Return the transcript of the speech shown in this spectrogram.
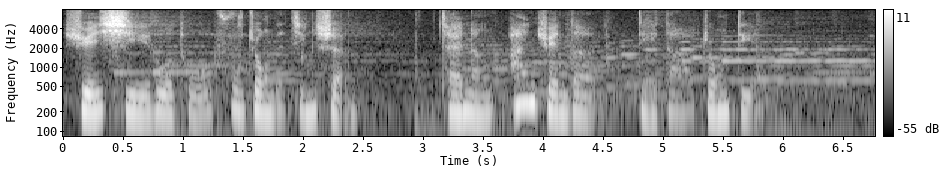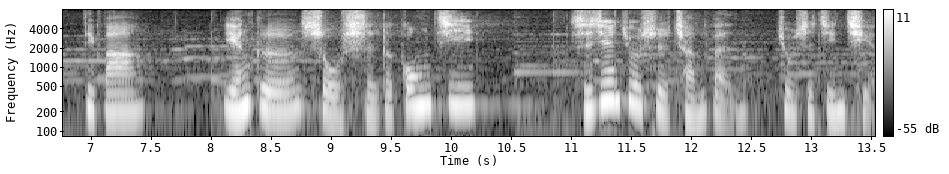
学习骆驼负重的精神，才能安全地抵达终点。第八，严格守时的攻击，时间就是成本，就是金钱。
